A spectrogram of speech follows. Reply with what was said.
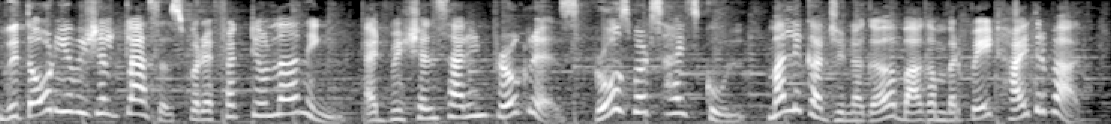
with audiovisual classes for effective learning. Admissions are in progress. Rosebuds High School, Mallikarjunagar, Bagambarpet, Hyderabad.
